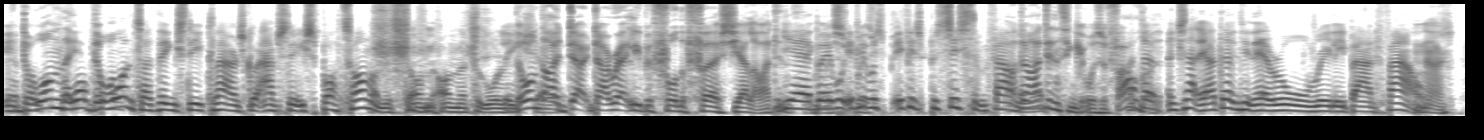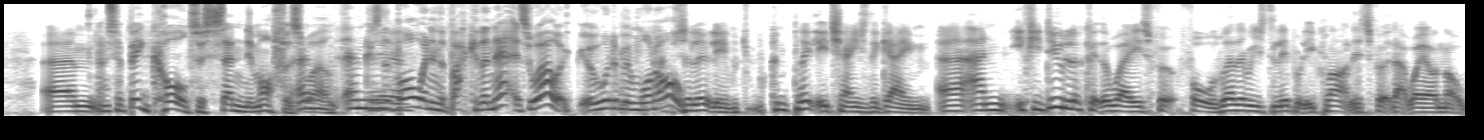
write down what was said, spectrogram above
Yeah, The for, one for, that- one- the for one- once, I think Steve Claridge got absolutely spot on on the on, on the football league. The one show. that I di- directly before the first yellow, I didn't yeah, think but was, if it was if it's persistent I, I didn't think it was a I foul. don't- exactly. I don't think they're all really bad fouls. No. Um, it's a big call to send him off as And- well. Because the ball went in the back of the net as well. It, it would have been one all. Absolutely, it would completely changed the game. Uh, and if you do look at the way his foot falls, whether he's deliberately planted his foot that way or not,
